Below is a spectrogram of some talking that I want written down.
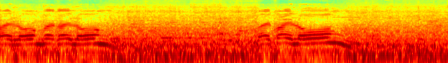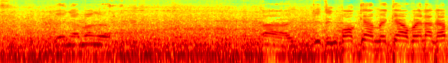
ค่อยๆลงค่อยๆลงค่อยๆลงเป็นไงบ้างเลยอ่าคิดถึงพ่อแก้วไม่แก้วไว้นะครับ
